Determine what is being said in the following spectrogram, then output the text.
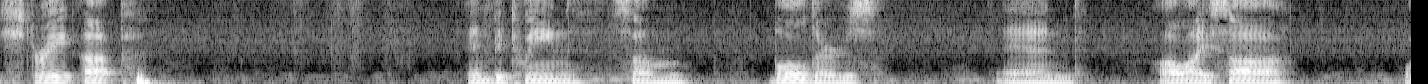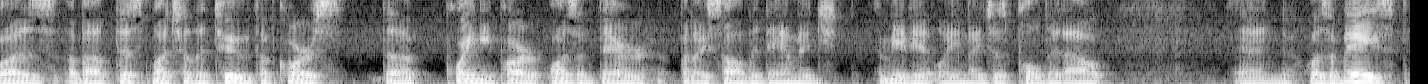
straight up in between some boulders and all I saw was about this much of the tooth. Of course, the pointy part wasn't there, but I saw the damage immediately and I just pulled it out and was amazed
